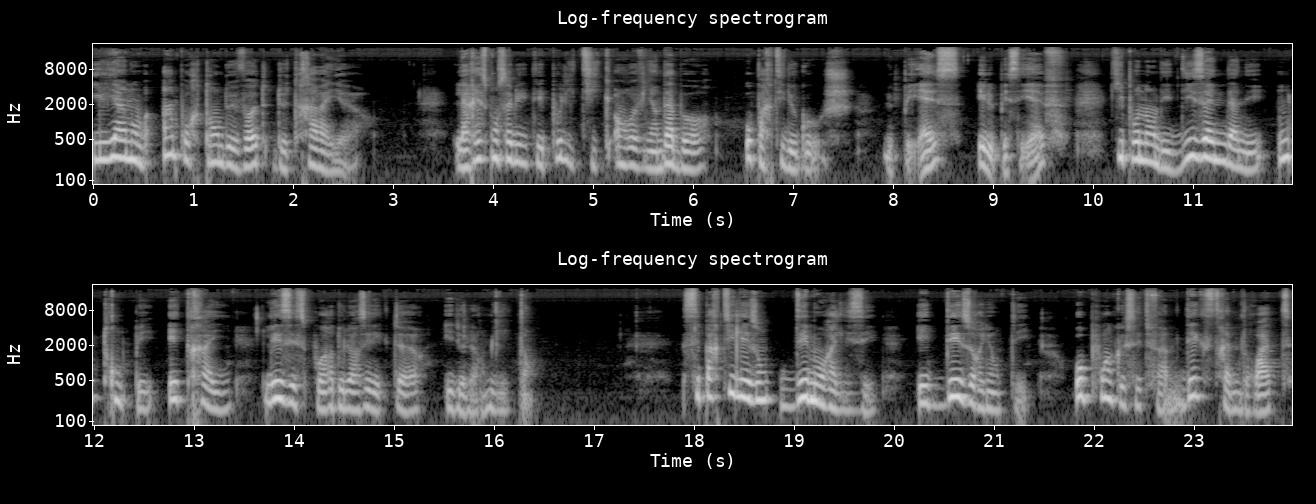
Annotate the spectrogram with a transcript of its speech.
il y a un nombre important de votes de travailleurs. La responsabilité politique en revient d'abord aux partis de gauche, le PS et le PCF, qui pendant des dizaines d'années ont trompé et trahi les espoirs de leurs électeurs et de leurs militants. Ces partis les ont démoralisés et désorientés au point que cette femme d'extrême droite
